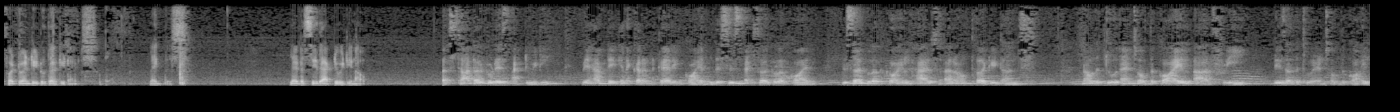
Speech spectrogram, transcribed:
for 20 to 30 times like this. Let us see the activity now. Let's start our today's activity. We have taken a current carrying coil. This is a circular coil. The circular coil has around 30 turns. Now the two ends of the coil are free. These are the two ends of the coil.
